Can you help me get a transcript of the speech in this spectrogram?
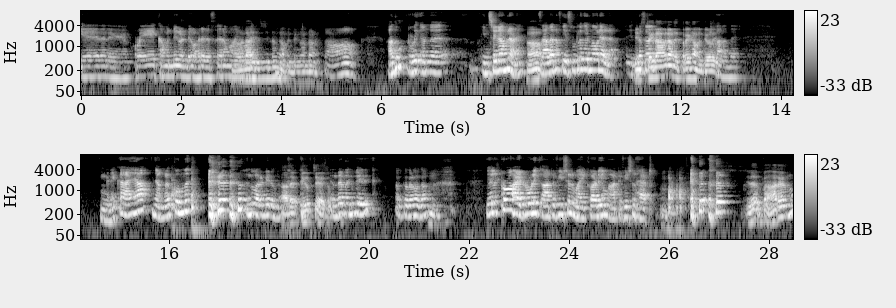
ഏതല്ലേ കുറേ കമന്റുകളുണ്ട്. വളരെ രസകരമായ കമന്റുകൾ കമന്റും കൊണ്ടാണ്. ആ. അതും എന്താ ഇൻസ്റ്റാഗ്രാമിലാണ്. സാധാരണ ഫേസ്ബുക്കിലൊക്കെ വരുന്ന പോലെ അല്ല ഇൻസ്റ്റാഗ്രാമിലാണ് ഇത്രയും കമന്റുകൾ അതെ. ഇങ്ങനെയൊക്കെ ആയ ഞങ്ങൾക്കൊന്ന് എന്ന് പറയേണ്ടിയിരുന്നു അതെ തീർച്ചയായിട്ടും. എന്താണ് അതിന്റെ പേര്? നോക്കാം. Electro hydraulic artificial myocardium artificial heart ഇത് ആരായിരുന്നു?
